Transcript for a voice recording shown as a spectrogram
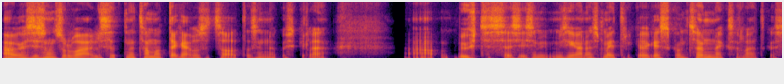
aga siis on sul vaja lihtsalt needsamad tegevused saada sinna kuskile ühtsesse siis mis iganes meetrika keskkond see on, eks ole, et kas.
